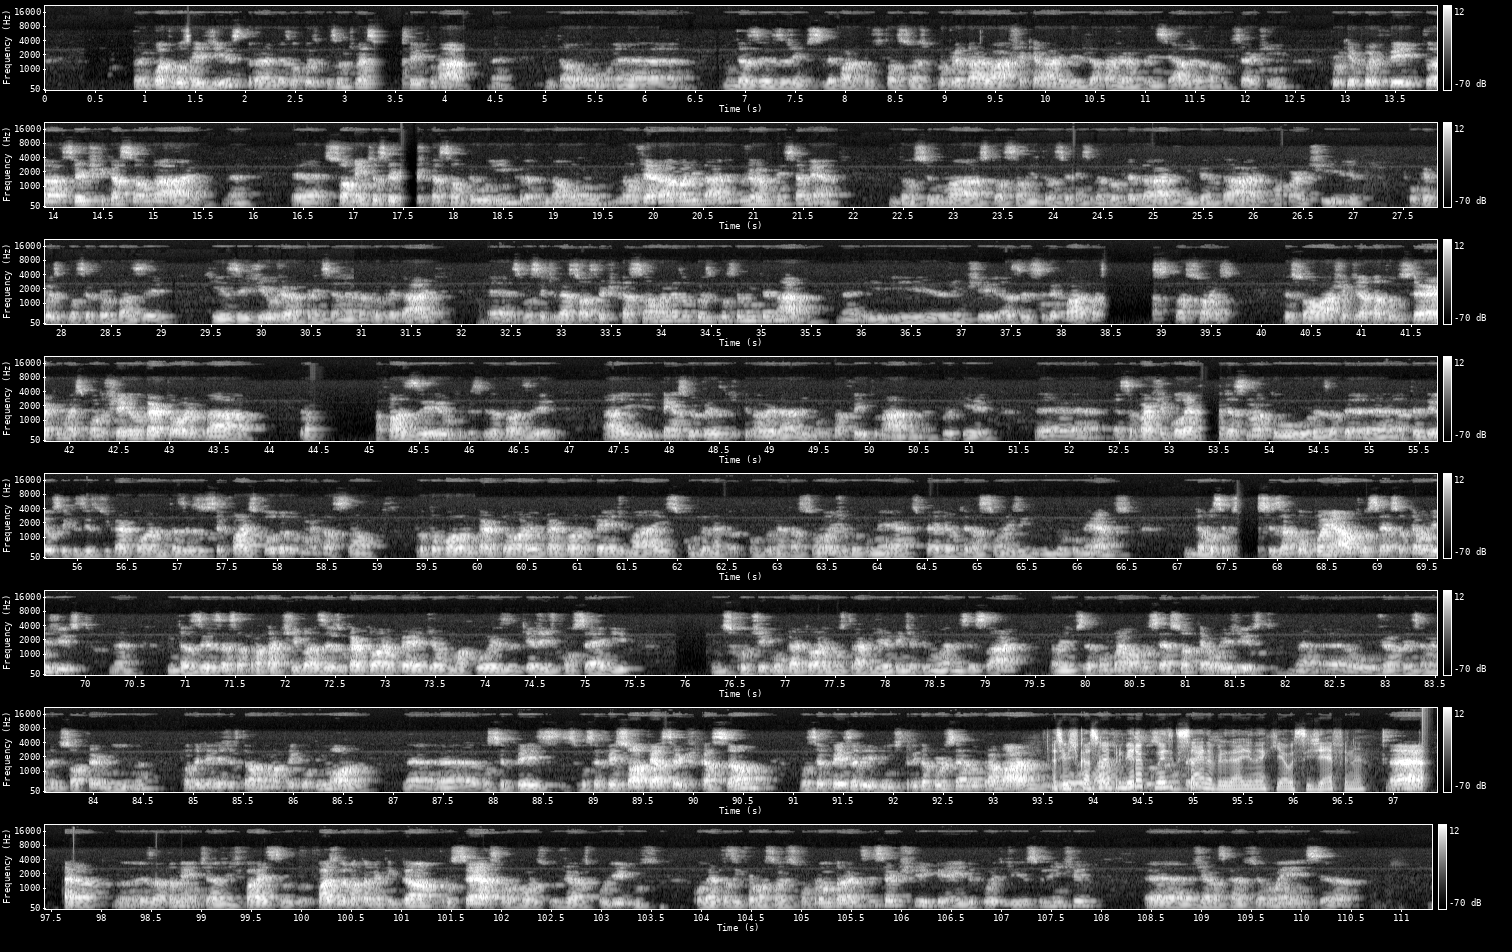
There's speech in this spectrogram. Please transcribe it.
Então, enquanto você registra, é a mesma coisa que você não tivesse feito nada, né? Então, é, muitas vezes a gente se depara com situações que o proprietário acha que a área dele já está referenciada, já está tudo certinho, porque foi feita a certificação da área. Né? É, somente a certificação pelo INCRA não, não gera a validade do georreferenciamento. Então, se numa situação de transferência da propriedade, um inventário, uma partilha, qualquer coisa que você for fazer que exigiu o georreferenciamento da propriedade, é, se você tiver só a certificação, é a mesma coisa que você não ter nada. Né? E, e, a gente às vezes se depara com as situações. O pessoal acha que já está tudo certo, mas quando chega no cartório para fazer o que precisa fazer, aí tem a surpresa de que na verdade não está feito nada, né? porque é, essa parte de coleta de assinaturas, é, atender os requisitos de cartório, muitas vezes você faz toda a documentação protocola no cartório, o cartório pede mais complementações de documentos, pede alterações em, em, documentos, então você precisa acompanhar o processo até o registro, né? Muitas vezes essa tratativa, às vezes o cartório pede alguma coisa que a gente consegue discutir com o cartório e mostrar que de repente aquilo não é necessário, então a gente precisa acompanhar o processo até o registro, né? É, o georreferenciamento ele só termina quando ele é registrado na matrícula do imóvel. Né? É, você fez, se você fez só até a certificação, você fez ali 20, 30% do trabalho. A certificação é a primeira coisa que fez. sai, na verdade, né? Que é o CIGEF, né? É, é, exatamente. A gente faz, faz o levantamento em campo, processa, elabora os, gera os polígonos, coleta as informações confrontantes e certifica. E aí, depois disso, a gente é, gera as cartas de anuência,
